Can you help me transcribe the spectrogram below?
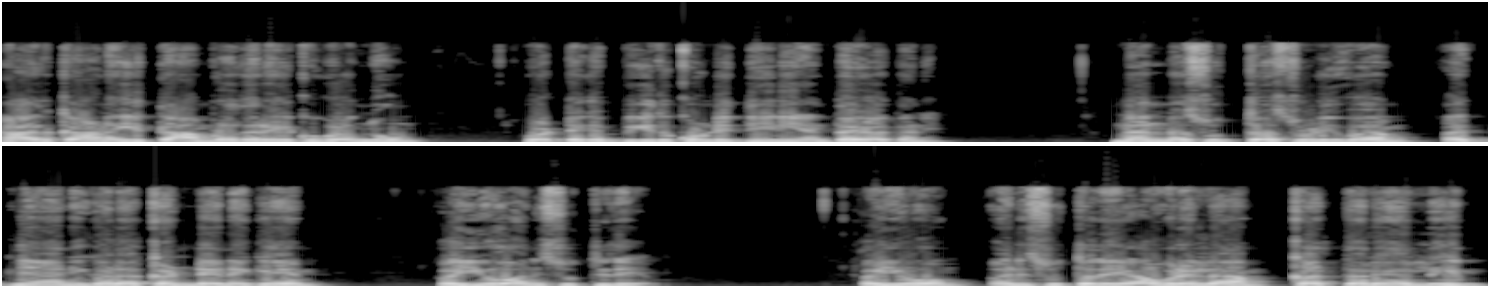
ಆದ ಕಾರಣ ಈ ತಾಮ್ರದ ರೇಖುಗಳನ್ನು ಹೊಟ್ಟೆಗೆ ಬಿಗಿದುಕೊಂಡಿದ್ದೀನಿ ಅಂತ ಹೇಳ್ತಾನೆ. ನನ್ನ ಸುತ್ತ ಸುಳಿವ ಅಜ್ಞಾನಿಗಳ ಕಂಡೆನೆಗೆ ಅಯ್ಯೋ ಅನಿಸುತ್ತಿದೆ. ಅಯ್ಯೋ ಅನಿಸುತ್ತದೆ. ಅವರೆಲ್ಲ ಕತ್ತಲೆಯಲ್ಲಿ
